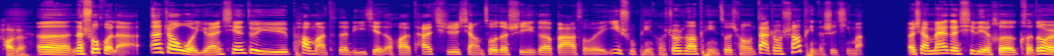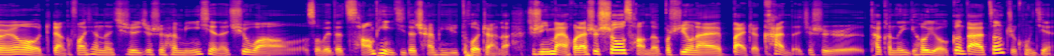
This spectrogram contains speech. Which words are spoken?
好的。呃，那说回来，按照我原先对于泡玛特的理解的话，它其实想做的是一个把所谓艺术品和收藏品做成大众商品的事情嘛。而像 Mega 系列和可动人偶这两个方向呢，其实就是很明显的去往所谓的藏品级的产品去拓展了。就是你买回来是收藏的，不是用来摆着看的，就是它可能以后有更大的增值空间。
